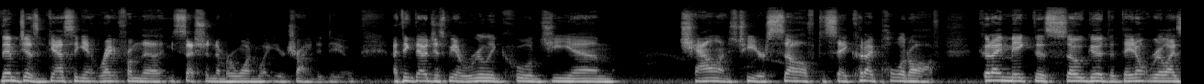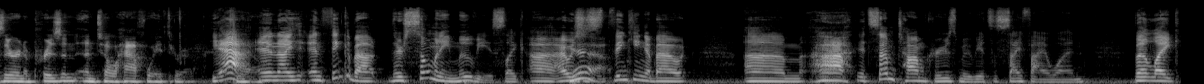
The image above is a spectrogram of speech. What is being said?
them just guessing it right from the session number one what you're trying to do i think that would just be a really cool gm challenge to yourself to say could i pull it off could i make this so good that they don't realize they're in a prison until halfway through Yeah, and I and think about there's so many movies. Like uh, I was Yeah. just thinking about um ah, it's some Tom Cruise movie. It's a sci-fi one. But like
